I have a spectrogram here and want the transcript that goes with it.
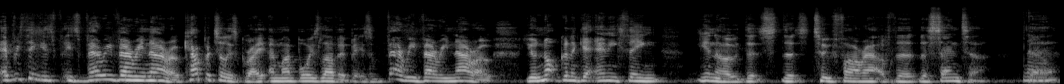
everything is is very very narrow. Capital is great, and my boys love it, but it's very very narrow. You're not going to get anything. You know, that's that's too far out of the the There.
